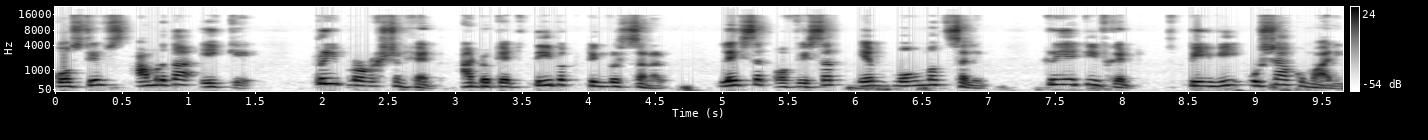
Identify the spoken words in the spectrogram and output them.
costumes Amritha E K pre production head advocate Deepak Tinkle Sanal liaison officer M Muhammad Salim creative head P V Ushakumari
